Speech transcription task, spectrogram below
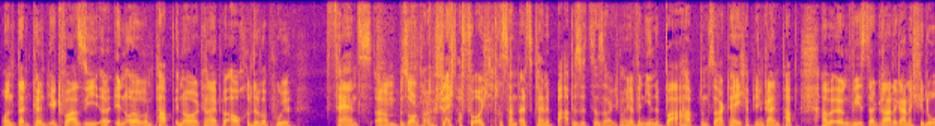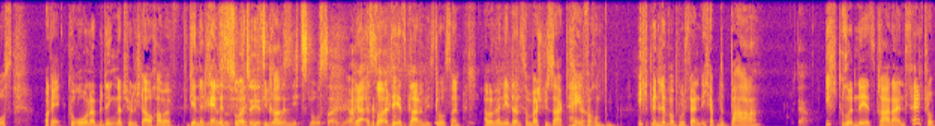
Und dann könnt ihr quasi äh, in eurem Pub, in eurer Kneipe auch Liverpool-Fans ähm, besorgen. Aber vielleicht auch für euch interessant als kleine Barbesitzer, sage ich mal. Ja, wenn ihr eine Bar habt und sagt, hey, ich habe hier einen geilen Pub, aber irgendwie ist da gerade gar nicht viel los. Okay, Corona bedingt natürlich auch, aber generell also ist vielleicht sollte nicht jetzt gerade los. nichts los sein. Ja. Ja, es sollte jetzt gerade nichts los sein. Aber wenn ihr dann zum Beispiel sagt, hey, warum, ich bin Liverpool-Fan, ich habe eine Bar, ja. ich gründe jetzt gerade einen Fanclub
